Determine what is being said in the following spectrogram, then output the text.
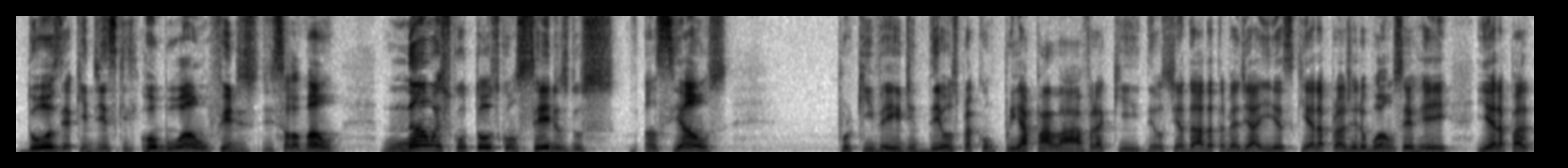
12, aqui diz que Roboão, filho de Salomão, não escutou os conselhos dos anciãos, porque veio de Deus para cumprir a palavra que Deus tinha dado através de Aías, que era para Jeroboão ser rei e era para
